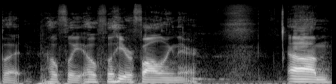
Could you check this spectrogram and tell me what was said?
but hopefully, hopefully you're following there. Um,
